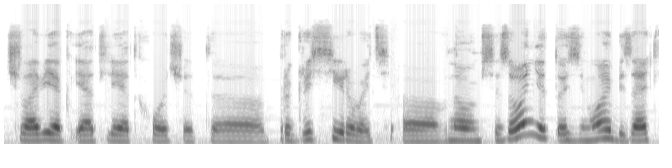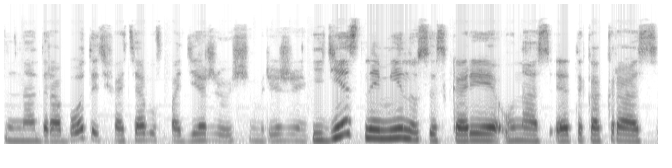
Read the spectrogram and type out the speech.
человек и атлет хочет прогрессировать в новом сезоне, то зимой обязательно надо работать хотя бы в поддерживающем режиме. Единственные минусы, скорее, у нас это как раз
